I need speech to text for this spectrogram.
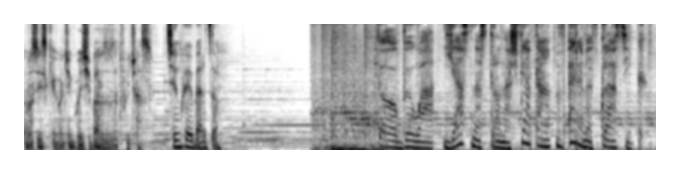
rosyjskiego. Dziękuję Ci bardzo za Twój czas. Dziękuję bardzo. To była jasna strona świata w RMF Classic.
